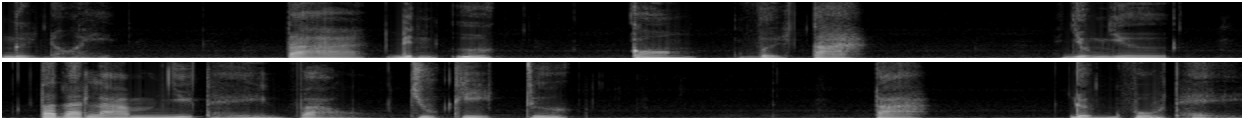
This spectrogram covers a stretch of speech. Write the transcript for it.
Người nói, ta định ước con với ta. Giống như ta đã làm như thế vào chu kỳ trước. Ta, đấng vô thể,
